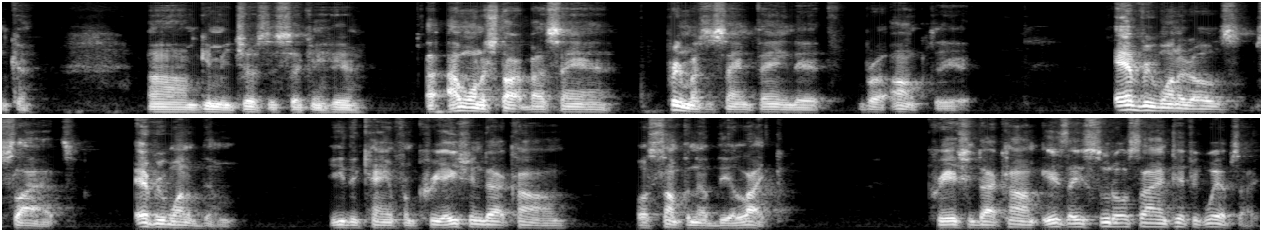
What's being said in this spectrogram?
Okay. Um, give me just a second here. I, I want to start by saying pretty much the same thing that Bro Unc did. Every one of those slides, every one of them, either came from creation.com or something of the alike. Creation.com is a pseudoscientific website.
